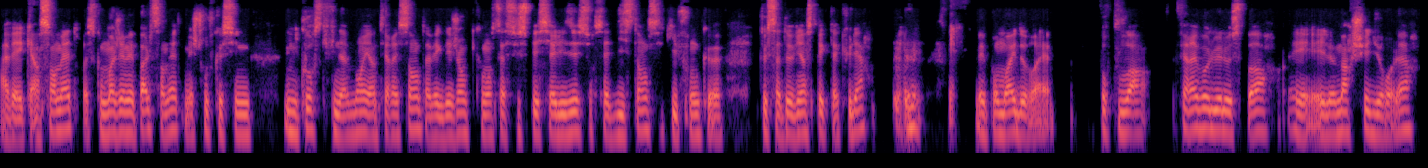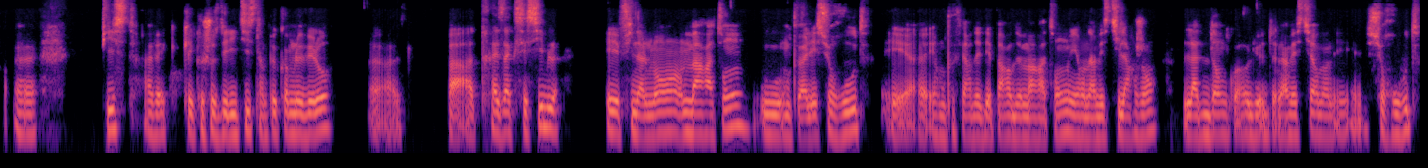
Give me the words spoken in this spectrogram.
avec un 100 mètres parce que moi j'aimais pas le 100 mètres mais je trouve que c'est une, une course qui finalement est intéressante avec des gens qui commencent à se spécialiser sur cette distance et qui font que que ça devient spectaculaire. Mais pour moi il devrait pour pouvoir faire évoluer le sport et, le marché du roller euh, piste avec quelque chose d'élitiste un peu comme le vélo euh, pas très accessible. Et finalement marathon où on peut aller sur route et, euh, et, on peut faire des départs de marathon et on investit l'argent là-dedans quoi au lieu de l'investir dans les sur route.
